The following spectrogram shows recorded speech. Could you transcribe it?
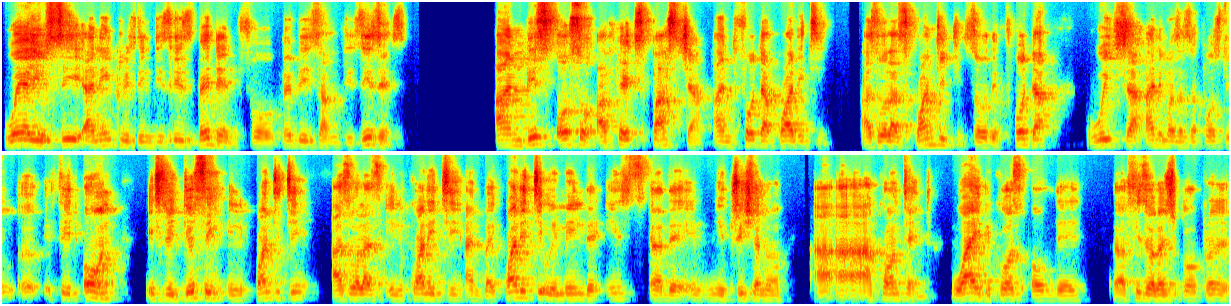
where you see an increase in disease burden for maybe some diseases. And this also affects pasture and fodder quality as well as quantity. So the fodder which uh, animals are supposed to uh, feed on is reducing in quantity as well as in quality. And by quality, we mean the, uh, the nutritional uh, uh, uh, content. Why? Because of the uh, physiological pro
